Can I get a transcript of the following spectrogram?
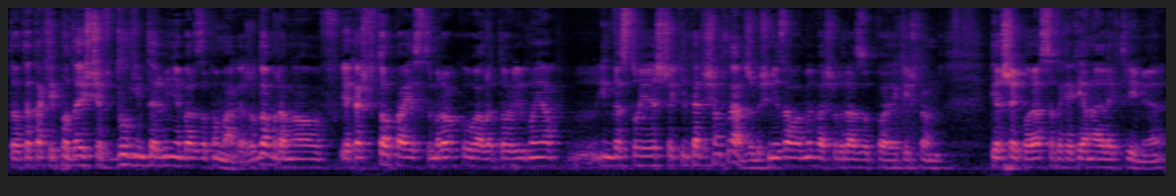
to te takie podejście w długim terminie bardzo pomaga. Że dobra, no jakaś wtopa jest w tym roku, ale to no ja inwestuję jeszcze kilkadziesiąt lat, żeby się nie załamywać od razu po jakiejś tam pierwszej porażce, tak jak ja na Elektrimie,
